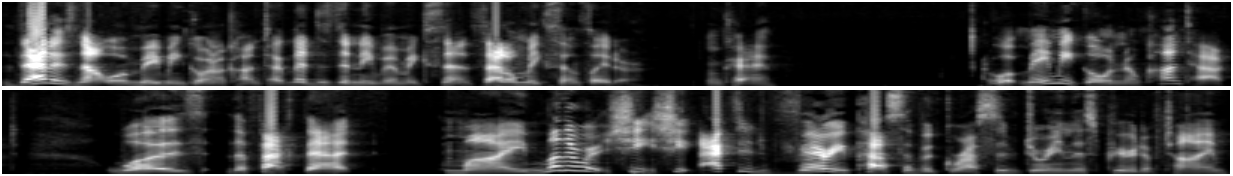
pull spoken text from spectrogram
that is not what made me go into contact. That doesn't even make sense. That'll make sense later. Okay. What made me go into contact was the fact that my mother she she acted very passive aggressive during this period of time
